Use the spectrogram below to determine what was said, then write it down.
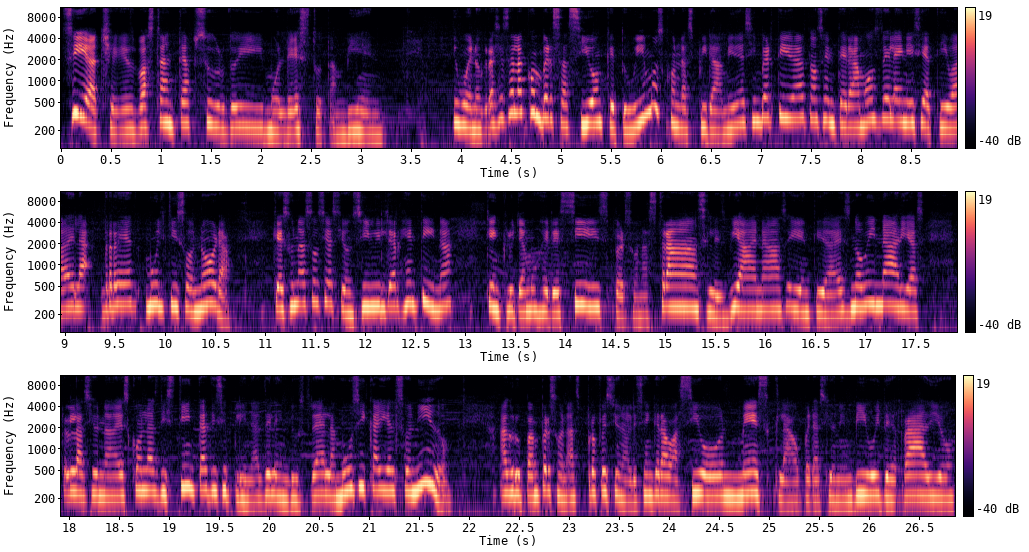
Sí, H, es bastante absurdo y molesto también. Y bueno, gracias a la conversación que tuvimos con las pirámides invertidas, nos enteramos de la iniciativa de la Red Multisonora, que es una asociación civil de Argentina que incluye a mujeres cis, personas trans, lesbianas identidades no binarias relacionadas con las distintas disciplinas de la industria de la música y el sonido. Agrupan personas profesionales en grabación, mezcla, operación en vivo y de radio,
